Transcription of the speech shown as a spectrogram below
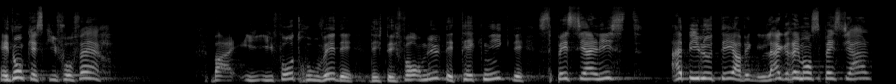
Et donc, qu'est-ce qu'il faut faire? Bah, Il faut trouver des, formules, des techniques, des spécialistes habiletés avec l'agrément spécial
